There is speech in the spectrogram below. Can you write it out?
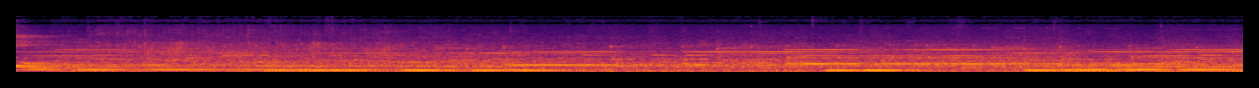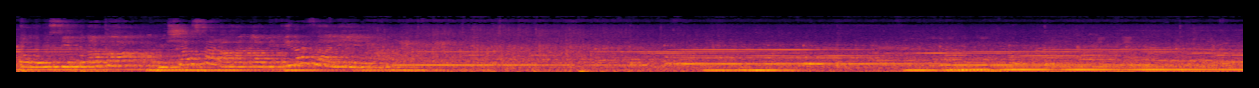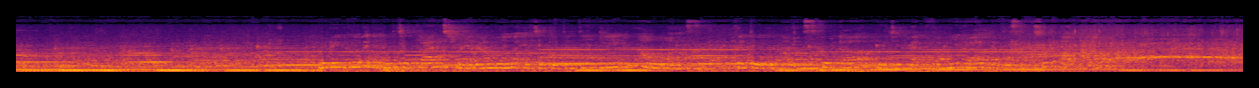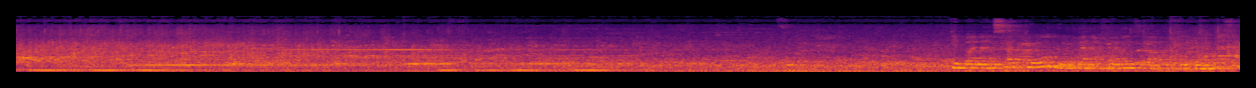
Cairama Etiketa Tinggi Awas Ketua Pengawas Kota Perjalan Fahira Berkisah Surabaya Timbalan 1 Nurhana Fariza Ibu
